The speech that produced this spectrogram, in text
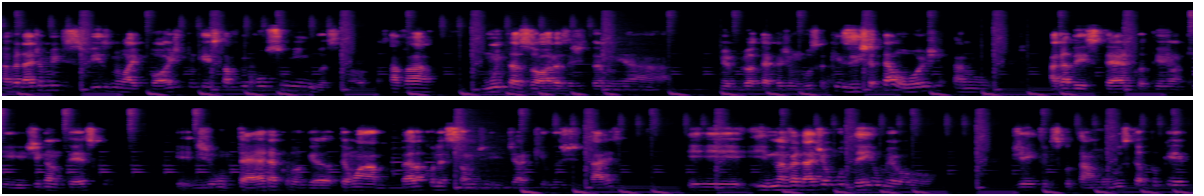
Na verdade, eu me desfiz no iPod porque estava me consumindo, assim, eu passava muitas horas editando minha, minha biblioteca de música, que existe até hoje, tá no HD externo que eu tenho aqui, gigantesco, de um tera, eu tenho uma bela coleção de, de arquivos digitais, e, e na verdade eu mudei o meu jeito de escutar música porque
